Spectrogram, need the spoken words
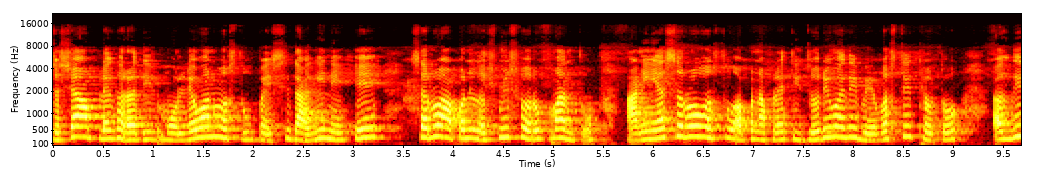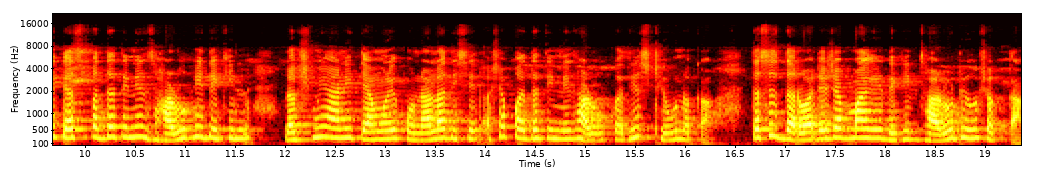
जशा आपल्या घरातील मौल्यवान वस्तू पैसे दागिने हे सर्व आपण लक्ष्मी स्वरूप मानतो आणि या सर्व वस्तू आपण आपल्या तिजोरीमध्ये व्यवस्थित ठेवतो. अगदी त्याच पद्धतीने झाडू ही देखील लक्ष्मी आणि त्यामुळे कोणाला दिसेल अशा पद्धतीने झाडू कधीच ठेवू नका. तसेच दरवाजाच्या मागे देखील झाडू ठेवू शकता.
